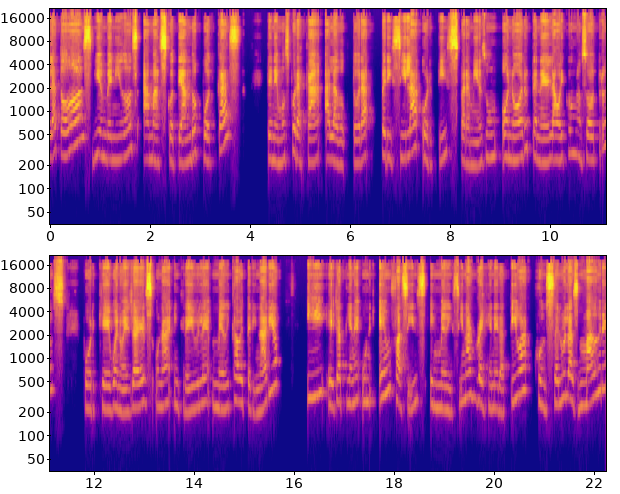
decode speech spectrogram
Hola a todos, bienvenidos a Mascoteando Podcast. Tenemos por acá a la doctora Priscila Ortiz. Para mí es un honor tenerla hoy con nosotros porque, bueno, ella es una increíble médica veterinaria y ella tiene un énfasis en medicina regenerativa con células madre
